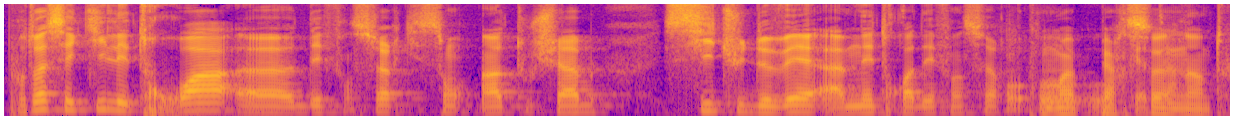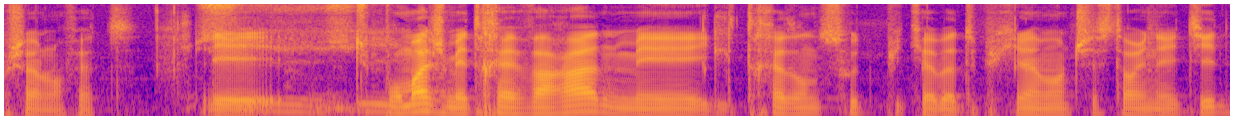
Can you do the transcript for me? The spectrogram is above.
Pour toi, c'est qui les trois euh, défenseurs qui sont intouchables si tu devais amener trois défenseurs au pour moi, au- au personne n'est intouchable en fait. Les... Si- si- Pour moi, je mettrais Varane, mais il est très en dessous depuis qu'il bah, est à Manchester United.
